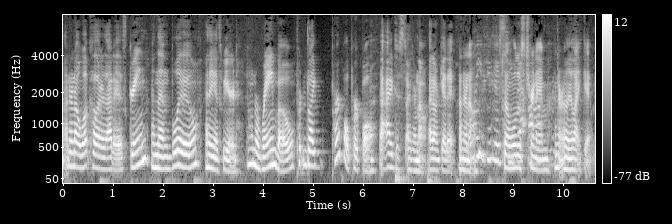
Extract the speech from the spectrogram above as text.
I don't know what color that is. Green and then blue. I think it's weird. I want a rainbow. Like purple purple. I just, I don't know. I don't get it. I don't know. So we'll just turn him. I don't really like it.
